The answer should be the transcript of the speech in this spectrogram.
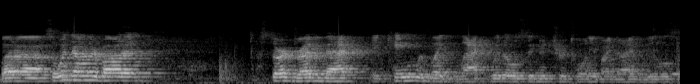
But uh, so went down there, bought it, started driving back. It came with like Black Widow signature 20 by 9 wheels.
